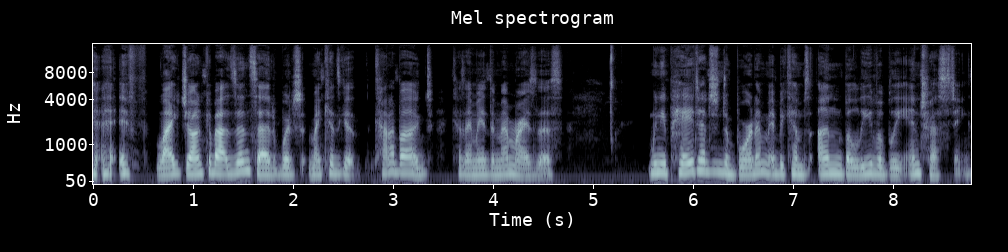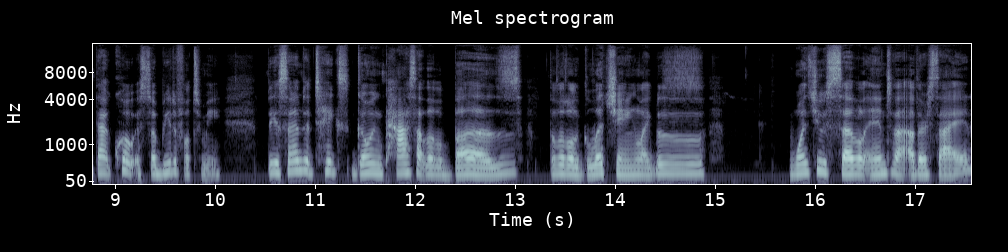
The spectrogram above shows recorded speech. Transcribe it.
if, like Jon Kabat-Zinn said, which my kids get kind of bugged because I made them memorize this, when you pay attention to boredom, it becomes unbelievably interesting. That quote is so beautiful to me because sometimes it takes going past that little buzz, the little glitching, like once you settle into that other side,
